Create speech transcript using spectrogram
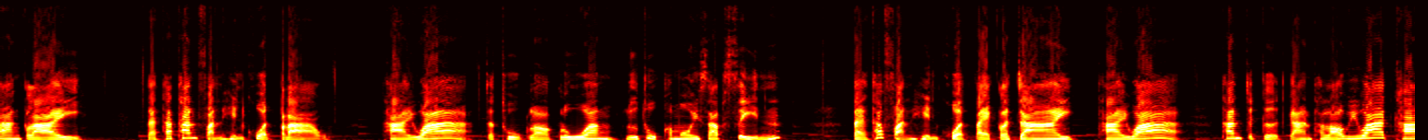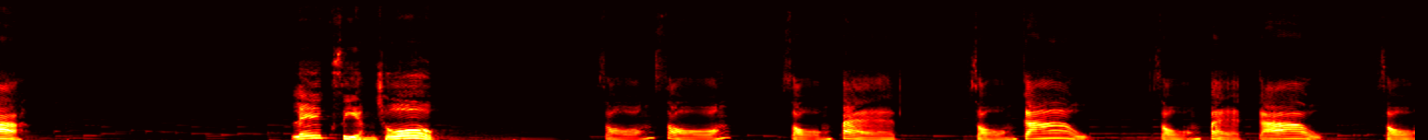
ทางไกล แต่ถ้าท่านฝันเห็นขวดเปล่า ทายว่าจะถูกหลอกลวง หรือถูกขโมยทรัพย์สิน แต่ถ้าฝันเห็นขวดแตกกระจาย ทายว่า ท่านจะเกิดการทะเลาะวิวาทค่ะ เลขเสี่ยงโชคสองสองสองแปดสองเก้าสองแปดเก้าสอง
